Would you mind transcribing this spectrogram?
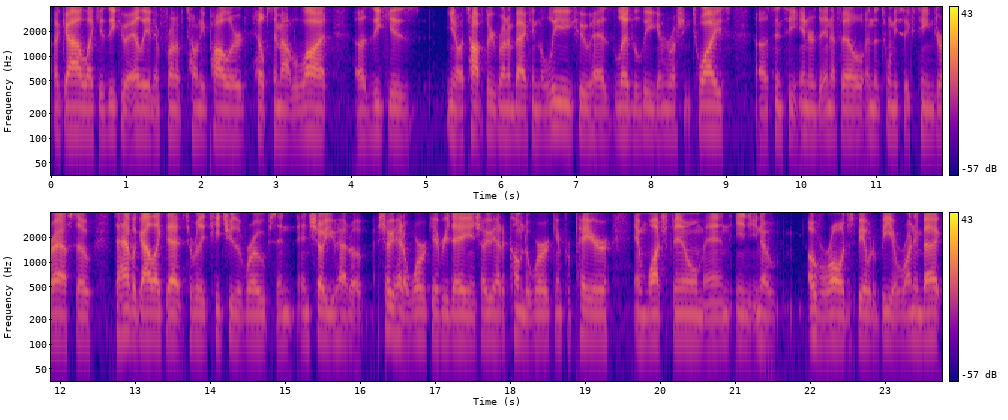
a guy like Ezekiel Elliott in front of Tony Pollard helps him out a lot. Uh, Zeke is you know, a top three running back in the league who has led the league in rushing twice uh, since he entered the NFL in the 2016 draft. So to have a guy like that to really teach you the ropes and, and show you how to show you how to work every day and show you how to come to work and prepare and watch film and, and you know overall just be able to be a running back.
